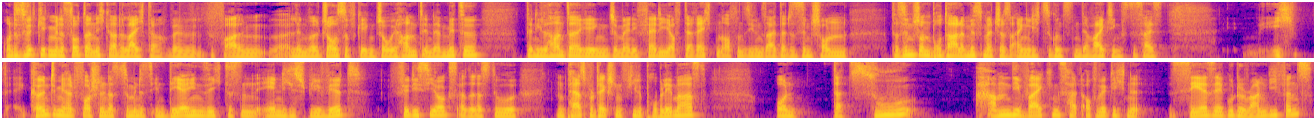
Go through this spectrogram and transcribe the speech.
Und es wird gegen Minnesota nicht gerade leichter, wenn vor allem äh, Linval Joseph gegen Joey Hunt in der Mitte, Daniel Hunter gegen Jermaine Feddy auf der rechten offensiven Seite, das sind schon, das sind schon brutale Mismatches eigentlich zugunsten der Vikings. Das heißt, ich könnte mir halt vorstellen, dass zumindest in der Hinsicht das ein ähnliches Spiel wird für die Seahawks, also dass du in Pass Protection viele Probleme hast. Und dazu haben die Vikings halt auch wirklich eine sehr, sehr gute Run-Defense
